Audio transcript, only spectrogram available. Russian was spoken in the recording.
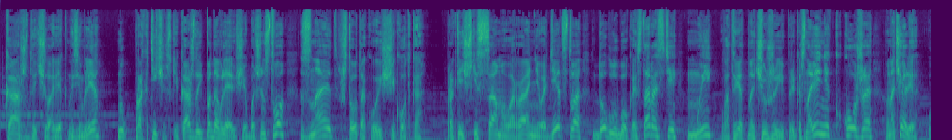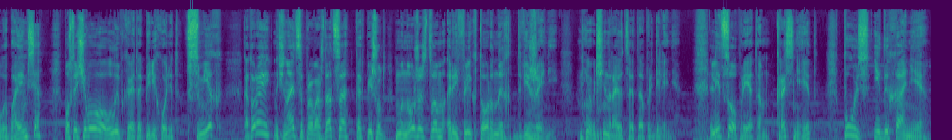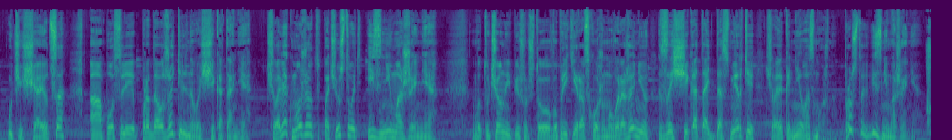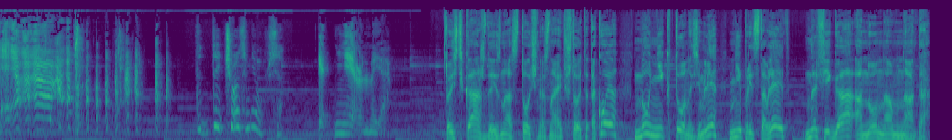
Каждый человек на Земле, ну практически каждый, подавляющее большинство, знает, что такое щекотка – Практически с самого раннего детства до глубокой старости мы, в ответ на чужие прикосновения к коже, вначале улыбаемся, после чего улыбка эта переходит в смех, который начинает сопровождаться, как пишут, множеством рефлекторных движений. Мне очень нравится это определение. Лицо при этом краснеет, пульс и дыхание учащаются, а после продолжительного щекотания человек может почувствовать изнеможение – вот ученые пишут, что вопреки расхожему выражению, защекотать до смерти человека невозможно. Просто изнеможение. Ты, ты чего смеешься? Это нервная. То есть каждый из нас точно знает, что это такое, но никто на Земле не представляет, нафига оно нам надо.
